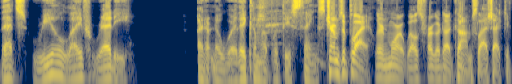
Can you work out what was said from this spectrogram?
That's real life ready. I don't know where they come up with these things. Terms apply. Learn more at wellsfargo.com slash active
